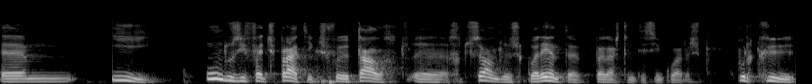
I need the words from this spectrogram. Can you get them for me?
Um, e um dos efeitos práticos foi o tal uh, redução das 40 para as 35 horas, porque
